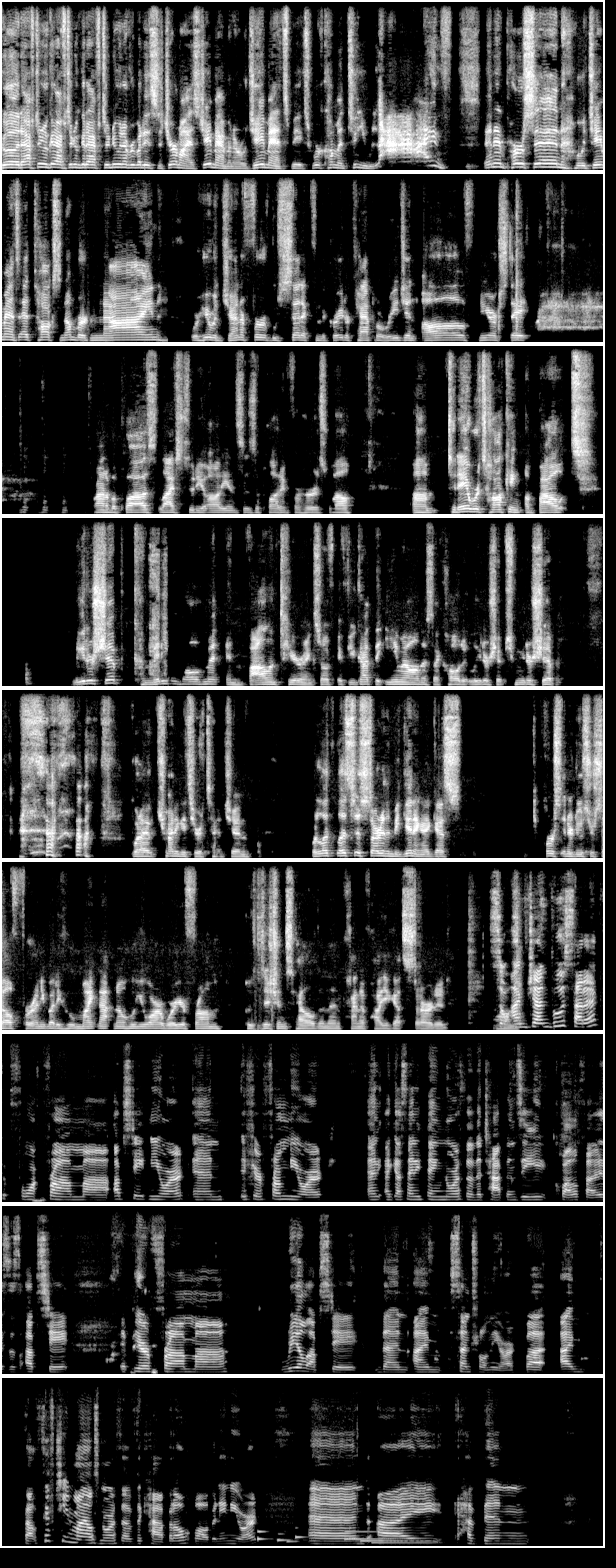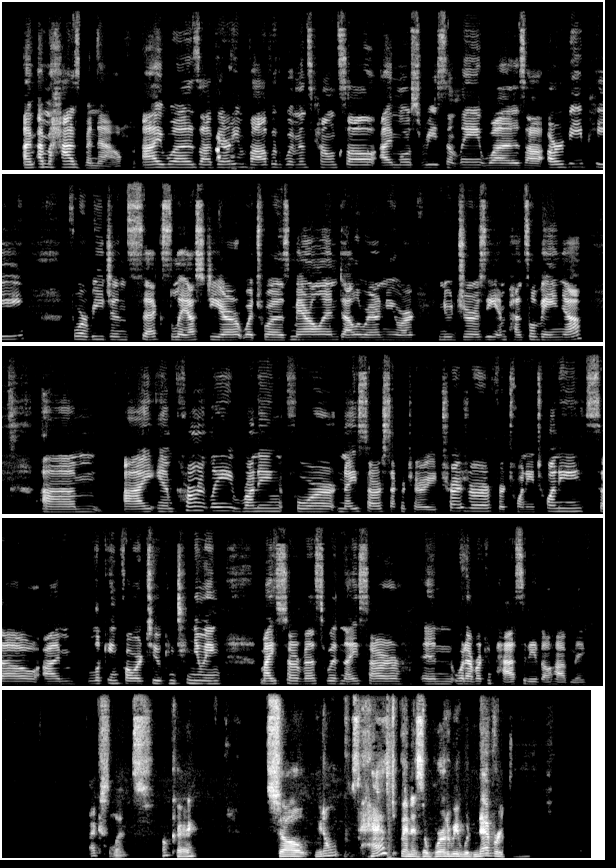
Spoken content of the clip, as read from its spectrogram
Good afternoon, good afternoon, good afternoon, everybody. This is Jeremiah. J-Man Monero. J-Man Speaks. We're coming to you live and in person with J-Man's Ed Talks number nine. We're here with Jennifer Vucetich from the Greater Capital Region of New York State. Round of applause. Live studio audience is applauding for her as well. Um, today we're talking about leadership, committee involvement, and volunteering. So if, if you got the email on this, I called it leadership schmeadership. but I'm trying to get your attention. But let, let's just start in the beginning, I guess. First, introduce yourself for anybody who might not know who you are, where you're from, positions held, and then kind of how you got started. So um, I'm Jen Vucetich for, from uh, upstate New York. And if you're from New York, and I guess anything north of the Tappan Zee qualifies as upstate. If you're from uh, real upstate, then I'm central New York. But I'm about 15 miles north of the capital, Albany, New York. And I have been, I'm, I'm a has-been now. I was uh, very involved with Women's Council. I most recently was uh, RVP for Region 6 last year, which was Maryland, Delaware, New York, New Jersey, and Pennsylvania. Um, I am currently running for NYSAR Secretary Treasurer for 2020. So I'm looking forward to continuing my service with NYSAR in whatever capacity they'll have me. Excellent. Okay. So we don't, has been is a word we would never use,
